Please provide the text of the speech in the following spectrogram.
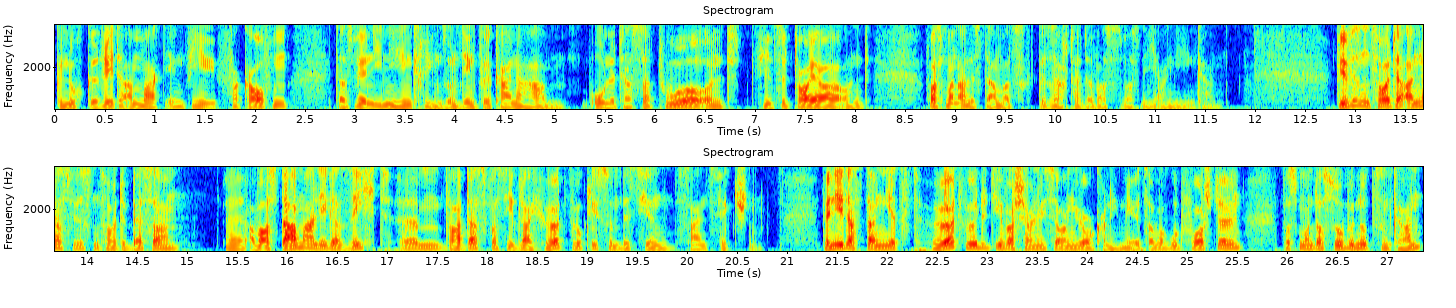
genug Geräte am Markt irgendwie verkaufen. Das werden die nie hinkriegen. So ein Ding will keiner haben. Ohne Tastatur und viel zu teuer und was man alles damals gesagt hatte, was, was nicht angehen kann. Wir wissen es heute anders, wir wissen es heute besser. Äh, aber aus damaliger Sicht ähm, war das, was ihr gleich hört, wirklich so ein bisschen Science Fiction. Wenn ihr das dann jetzt hört, würdet ihr wahrscheinlich sagen, ja, kann ich mir jetzt aber gut vorstellen, dass man das so benutzen kann,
